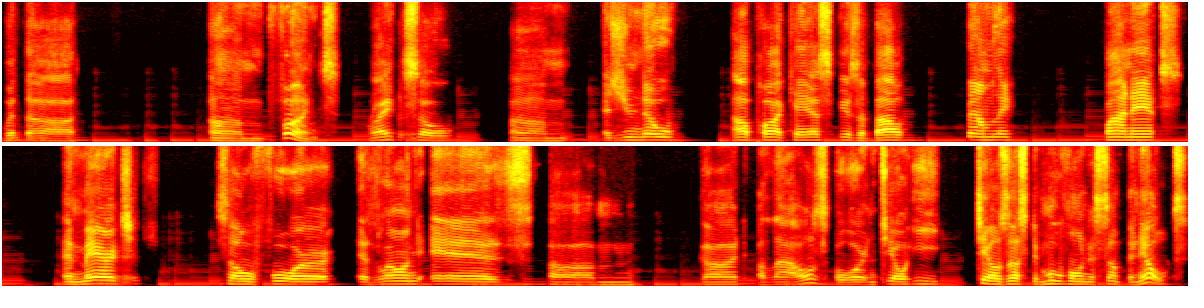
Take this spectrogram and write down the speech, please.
with uh, um, funds, right? So, um, as you know, our podcast is about family, finance, and marriage. So for as long as um, God allows, or until He tells us to move on to something else,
